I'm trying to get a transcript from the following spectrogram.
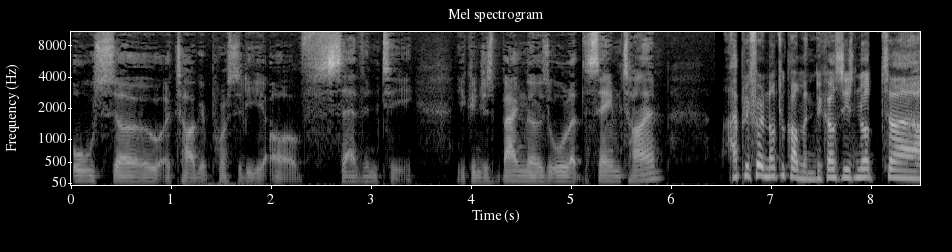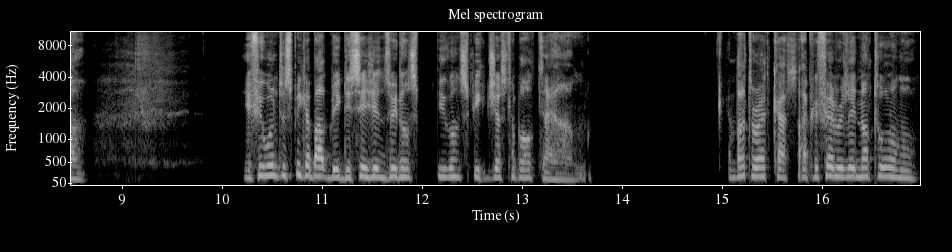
also a target prosody of 70. You can just bang those all at the same time. I prefer not to comment because it's not. Uh, if you want to speak about big decisions, we don't. You don't speak just about um, about the red cards. I prefer really not to um,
